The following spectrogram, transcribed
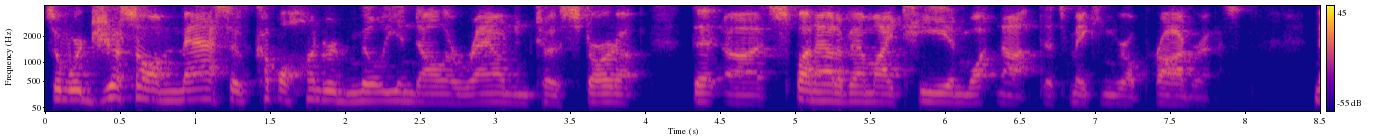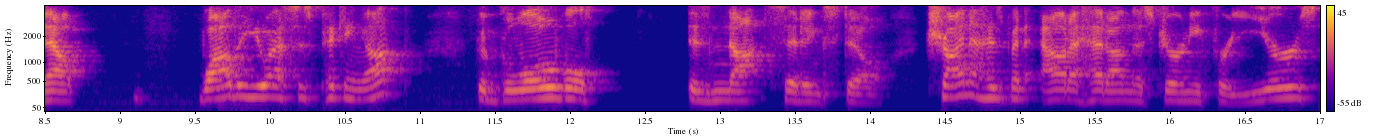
So we're just saw a massive couple hundred million dollar round into a startup that uh, spun out of MIT and whatnot that's making real progress. Now, while the US is picking up, the global is not sitting still. China has been out ahead on this journey for years.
